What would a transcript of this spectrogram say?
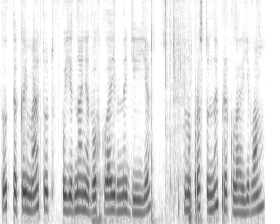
Тут такий метод поєднання двох клеїв не діє. Воно просто не приклеє вам.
